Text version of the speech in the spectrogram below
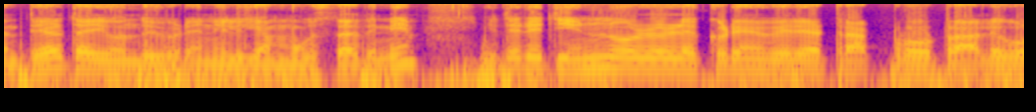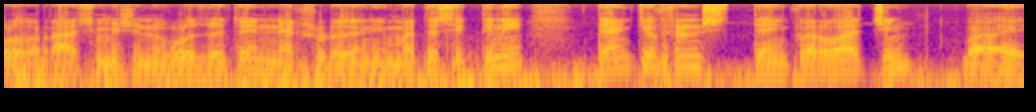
ಅಂತ ಹೇಳ್ತಾ ಈ ಒಂದು ವಿಡಿಯೋನ ಇಲ್ಲಿಗೆ ಮುಗಿಸ್ತಾ ಇದ್ದೀನಿ. ಇದೇ ರೀತಿ ಇನ್ನೂ ಒಳ್ಳೊಳ್ಳೆ ಕಡಿಮೆ ಬೆಲೆಯ ಟ್ರ್ಯಾಕ್ಟ್ರು ಟ್ರಾಲಿಗಳು, ರಾಶಿ ಮಿಷಿನ್ಗಳ ಜೊತೆ ನೆಕ್ಸ್ಟ್ ವಿಡಿಯೋದಲ್ಲಿ ಮತ್ತೆ ಸಿಗ್ತೀನಿ. Thank you friends thank you for watching bye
